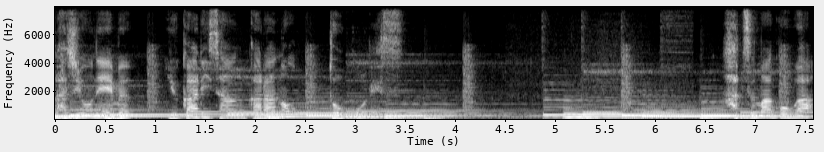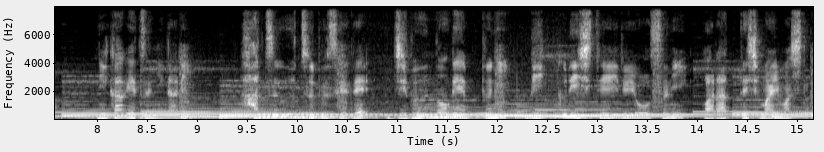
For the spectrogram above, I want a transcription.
ラジオネームゆかりさんからの投稿です。初孫が2ヶ月になり初うつ伏せで自分のゲップにびっくりしている様子に笑ってしまいました。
